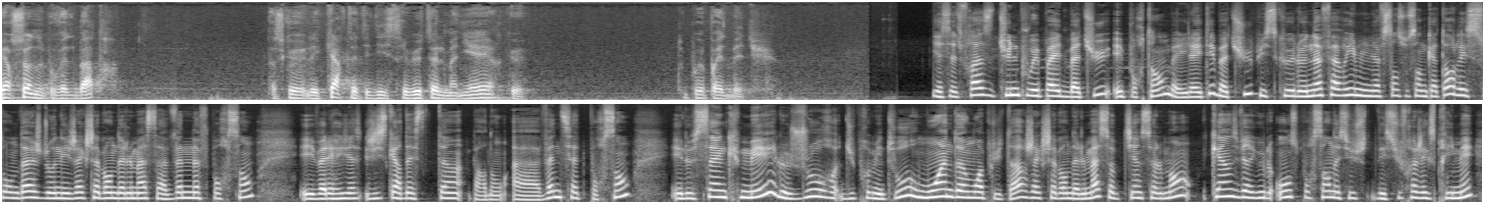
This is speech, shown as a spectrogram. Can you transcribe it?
Personne ne pouvait te battre parce que les cartes étaient distribuées de telle manière que tu ne pouvais pas être battu. Il y a cette phrase Tu ne pouvais pas être battu, et pourtant, bah, il a été battu, puisque le 9 avril 1974, les sondages donnaient Jacques Chaban-Delmas à 29% et Valéry Giscard d'Estaing pardon, à 27%. Et le 5 mai, le jour du premier tour, moins d'un mois plus tard, Jacques Chaban-Delmas obtient seulement 15,11% des, des, suffrages exprimés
